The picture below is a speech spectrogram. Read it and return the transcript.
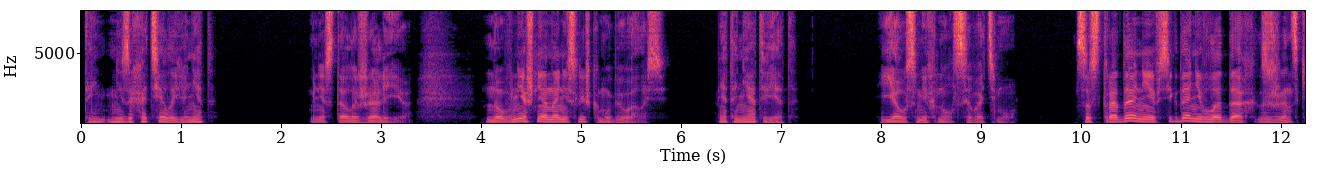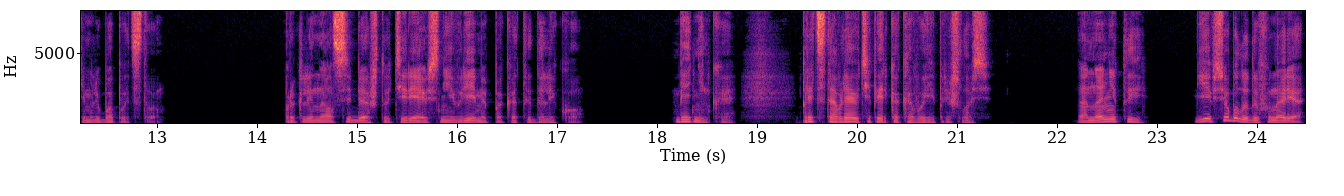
Ты не захотел ее, нет? Мне стало жаль ее. Но внешне она не слишком убивалась. Это не ответ. Я усмехнулся во тьму. Сострадание всегда не в ладах с женским любопытством. Проклинал себя, что теряю с ней время, пока ты далеко. Бедненькая. Представляю теперь, каково ей пришлось. Она не ты. Ей все было до фонаря,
